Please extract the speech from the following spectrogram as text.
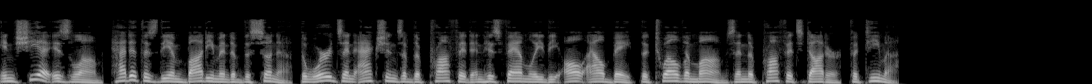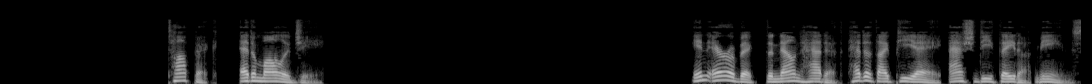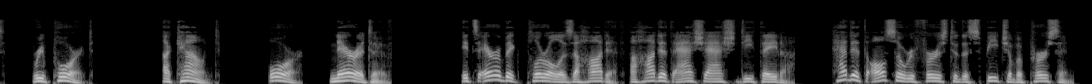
In Shia Islam, hadith is the embodiment of the sunnah, the words and actions of the Prophet and his family the Al al-Bayt the twelve imams and the Prophet's daughter, Fatima. Etymology In Arabic, the noun hadith, hadith ipa, ash theta means report, account, or narrative. Its Arabic plural is ahadith, ahadith ash ash d theta. Hadith also refers to the speech of a person.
